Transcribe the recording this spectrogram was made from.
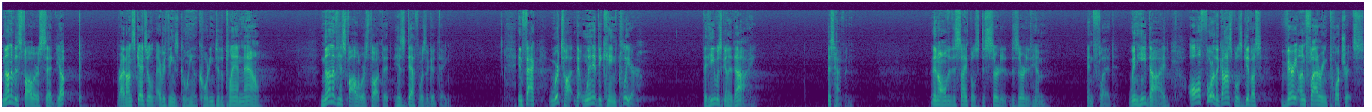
none of his followers said, Yep, right on schedule, everything's going according to the plan now. None of his followers thought that his death was a good thing. In fact, we're taught that when it became clear that he was going to die, this happened. Then all the disciples deserted, deserted him and fled. When he died, all four of the Gospels give us very unflattering portraits.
